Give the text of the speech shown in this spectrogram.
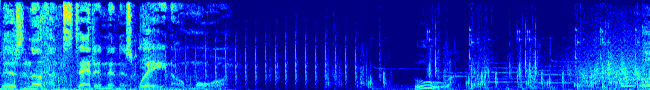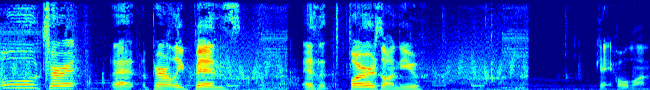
There's nothing standing in his way no more. Ooh. Old turret that apparently bends as it fires on you. Okay, hold on.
